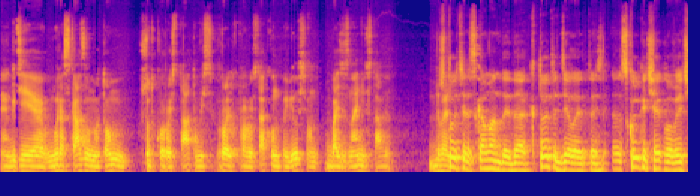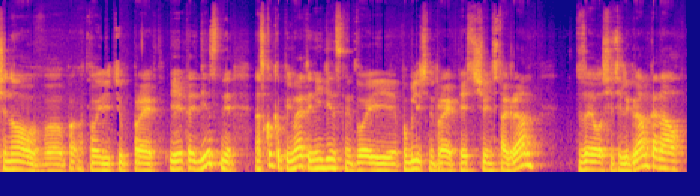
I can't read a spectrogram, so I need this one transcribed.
э, где мы рассказываем о том, что такое Ройстат. Там есть ролик про Ройстат, он появился, он в базе знаний вставлен. Давай. Что у тебя с командой, да? Кто это делает? То есть, э, сколько человек вовлечено в твой YouTube проект? И это единственный, насколько я понимаю, это не единственный твой публичный проект. Есть еще Инстаграм, ты завел еще Телеграм-канал.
